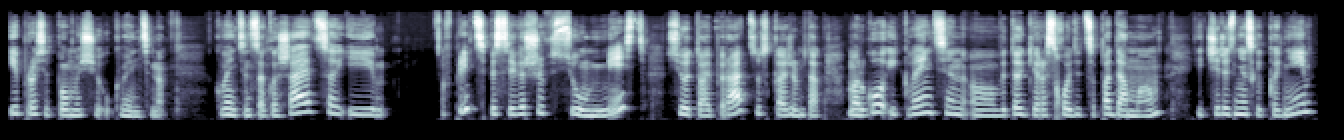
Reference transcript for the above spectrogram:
и просит помощи у Квентина. Квентин соглашается и в принципе, совершив всю месть, всю эту операцию, скажем так, Марго и Квентин э, в итоге расходятся по домам, и через несколько дней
